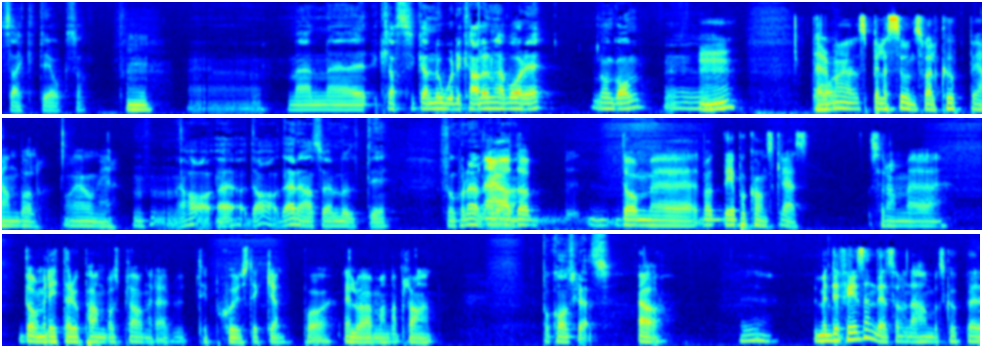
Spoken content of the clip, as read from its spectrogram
säkert det också. Mm. Men eh, klassiska Nordikallen här var det någon gång. Eh, Mm. Där har man spelat Sundsvall Cup i handboll många gånger. mhm, jaha, eh, ja, där är den alltså en multifunktionell. Nej, arena. de, de, eh, det är på konstgräs. Så de, eh, de ritar upp handbollsplaner där, typ sju stycken på 11-mannaplanen. På konstgräs. Ja. Men det finns en del sådana där handbollscuper.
